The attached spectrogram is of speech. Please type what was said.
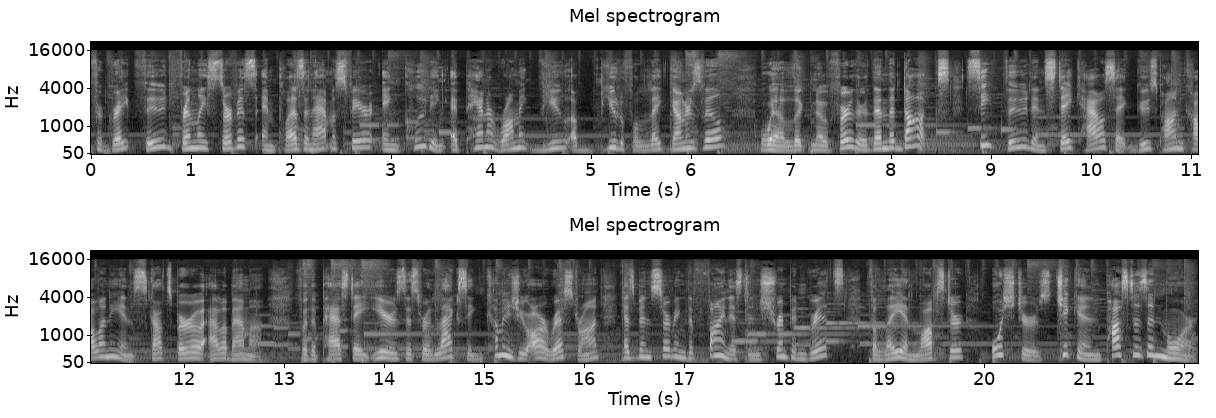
for great food, friendly service, and pleasant atmosphere, including a panoramic view of beautiful Lake Guntersville? Well, look no further than the Docks, seafood and steakhouse at Goose Pond Colony in Scottsboro, Alabama. For the past eight years, this relaxing Come As You Are restaurant has been serving the finest in shrimp and grits, filet and lobster, oysters, chicken, pastas, and more.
